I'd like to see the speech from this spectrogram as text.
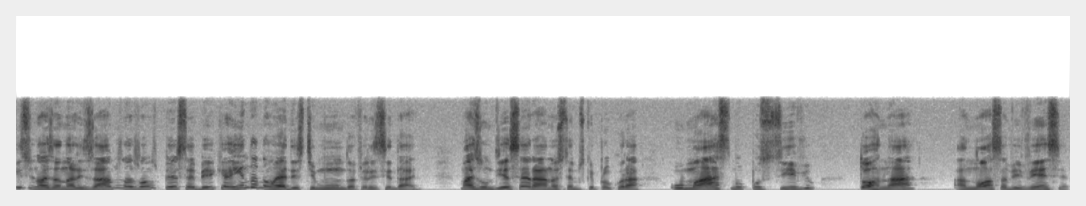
E se nós analisarmos, nós vamos perceber que ainda não é deste mundo a felicidade. Mas um dia será, nós temos que procurar o máximo possível tornar a nossa vivência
